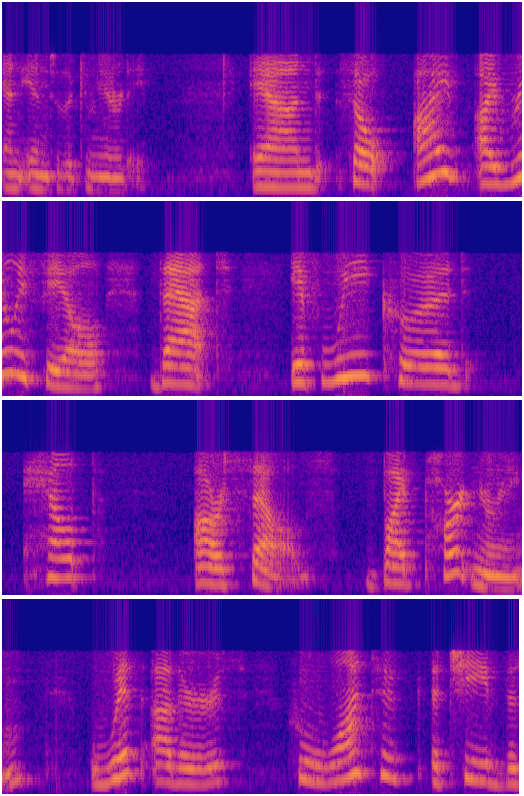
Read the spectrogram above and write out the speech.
and into the community. And so I I really feel that if we could help ourselves by partnering with others who want to achieve the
